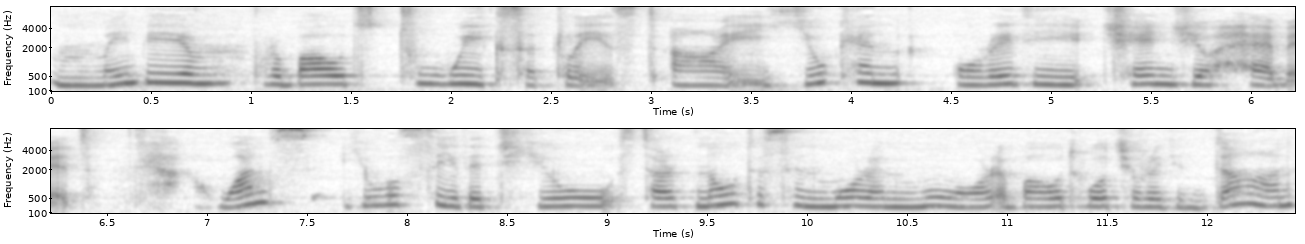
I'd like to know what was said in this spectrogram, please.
maybe for about two weeks at least, uh, you can already change your habit once you will see that you start noticing more and more about what you already done,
